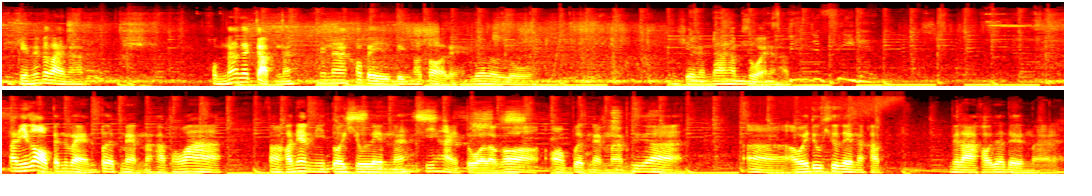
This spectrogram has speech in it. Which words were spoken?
โอเคไม่เป็นไรนะครับ ผมน่าจะกลับนะ ไม่น่าเข้าไปดึงเขาต่อเลยเรื่องโลโลโอเคกันหน้าทำสวยนะครับ ตอนนี้เราออกเป็นแหวนเปิดแมปนะครับ เพราะว่า ฝั่งเขาเนี่ยมีตัวคิวเลนนะที่หายตัวแล้วก็ออกเปิดแมปมาเพื่อเอาไว้ดูคิวเลนนะครับ เวลาเขาจะเดินมานะ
